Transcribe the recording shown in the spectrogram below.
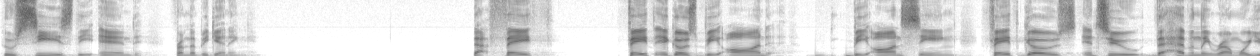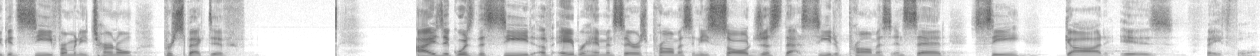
who sees the end from the beginning. That faith, faith, it goes beyond, beyond seeing. Faith goes into the heavenly realm where you can see from an eternal perspective. Isaac was the seed of Abraham and Sarah's promise, and he saw just that seed of promise and said, See, God is faithful.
